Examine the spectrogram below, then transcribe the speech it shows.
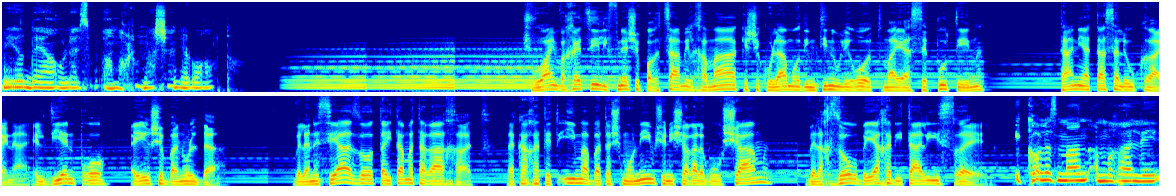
מי יודע, אולי זו פעם אחרונה שאני רואה אותה. שבועיים וחצי לפני שפרצה המלחמה, כשכולם עוד המתינו לראות מה יעשה פוטין, טניה טסה לאוקראינה, אל דיאנפרו, העיר שבה נולדה. ולנסיעה הזאת הייתה מטרה אחת, לקחת את אימא בת ה-80 שנשארה לגור שם, ולחזור ביחד איתה לישראל. היא כל הזמן אמרה לי,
